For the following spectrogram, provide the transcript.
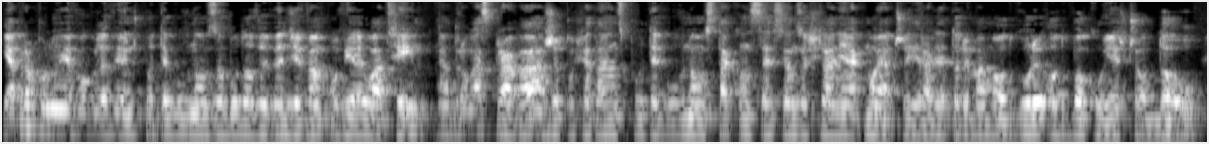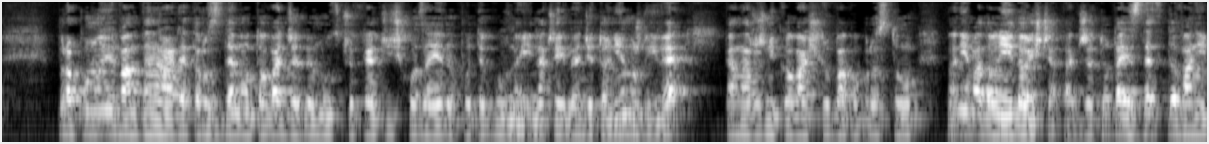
Ja proponuję w ogóle wyjąć płytę główną z obudowy, będzie Wam o wiele łatwiej. A druga sprawa, że posiadając płytę główną z taką sekcją zasilania jak moja, czyli radiatory mamy od góry, od boku, jeszcze od dołu, Proponuję Wam ten radiator zdemontować, żeby móc przykręcić chłodzenie do płyty głównej. Inaczej będzie to niemożliwe. Ta narożnikowa śruba po prostu no nie ma do niej dojścia. Także tutaj zdecydowanie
